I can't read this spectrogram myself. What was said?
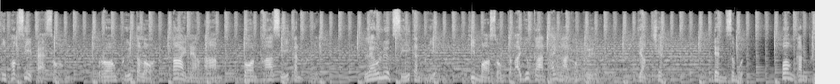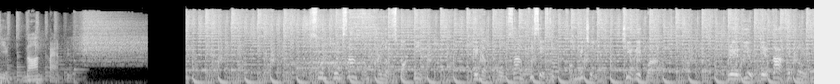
อีพ็อกซี่ 82 รองพื้นตลอดใต้แนวน้ำก่อนทาสีกันเพรียง แล้วเลือกสีกันเพลียงที่เหมาะสมกับอายุการใช้งานของเรือ อย่างเช่น เด่นสมุทร ป้องกันเพียงนาน 8 เดือน ส่วนโครงสร้างของ Pilot Sporty ได้นำโครงสร้างพิเศษสุดของมิชลินที่เรียกว่า Radial Data Technology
